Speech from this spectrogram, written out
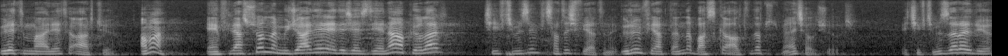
üretim maliyeti artıyor. Ama enflasyonla mücadele edeceğiz diye ne yapıyorlar? Çiftçimizin satış fiyatını, ürün fiyatlarını da baskı altında tutmaya çalışıyorlar. E çiftçimiz zarar ediyor.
